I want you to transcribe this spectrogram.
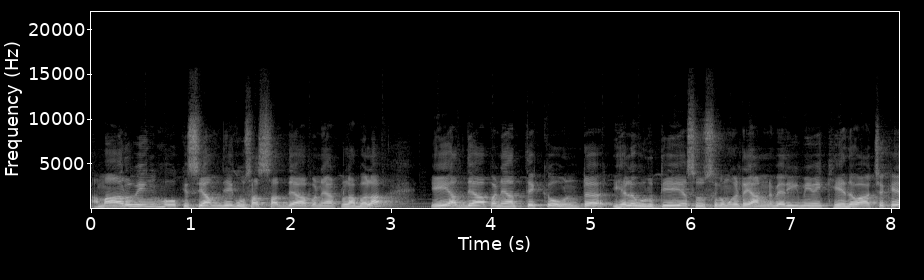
අමාරුවෙන් හෝ කිසියම් දෙයක උසස් අධ්‍යාපනයක් ලබලා ඒ අධ්‍යාපනයත් එක්ක ඔවුන්ට ඉහළ වෘත්තීය සුසුකමකට යන්න බැරි මේ ඛේදවාචකය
